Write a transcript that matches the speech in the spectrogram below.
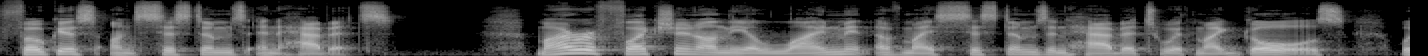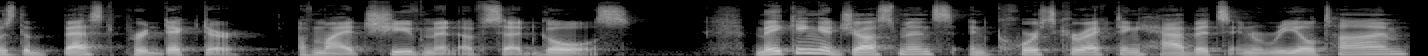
Focus on systems and habits. My reflection on the alignment of my systems and habits with my goals was the best predictor of my achievement of said goals. Making adjustments and course correcting habits in real time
